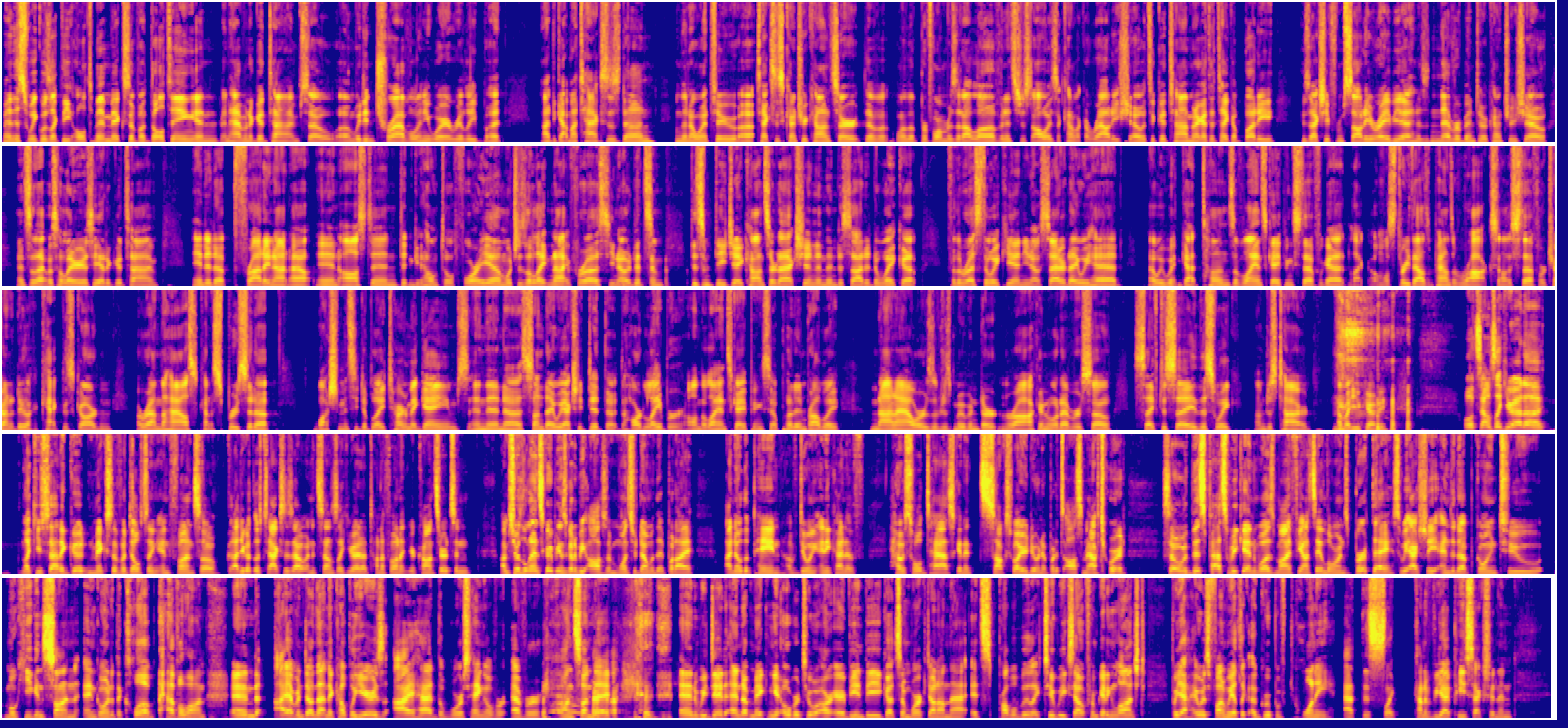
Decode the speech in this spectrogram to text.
Man, this week was like the ultimate mix of adulting and, and having a good time. So um, we didn't travel anywhere really, but I got my taxes done. And then I went to a Texas country concert of one of the performers that I love, and it's just always a kind of like a rowdy show. It's a good time, and I got to take a buddy who's actually from Saudi Arabia and has never been to a country show, and so that was hilarious. He had a good time. Ended up Friday night out in Austin. Didn't get home till 4 a.m., which is a late night for us. You know, did some did some DJ concert action, and then decided to wake up for the rest of the weekend. You know, Saturday we had uh, we went and got tons of landscaping stuff. We got like almost 3,000 pounds of rocks and all this stuff. We're trying to do like a cactus garden around the house, kind of spruce it up. Watch some NCAA tournament games. And then uh, Sunday, we actually did the, the hard labor on the landscaping. So put in probably nine hours of just moving dirt and rock and whatever. So safe to say this week, I'm just tired. How about you, Cody? Well, it sounds like you had a, like you said, a good mix of adulting and fun. So glad you got those taxes out, and it sounds like you had a ton of fun at your concerts. And I'm sure the landscaping is going to be awesome once you're done with it. But I, I know the pain of doing any kind of household task, and it sucks while you're doing it, but it's awesome afterward. So this past weekend was my fiance Lauren's birthday. So we actually ended up going to Mohegan Sun and going to the club Avalon. And I haven't done that in a couple years. I had the worst hangover ever on Sunday. and we did end up making it over to our Airbnb, got some work done on that. It's probably like two weeks out from getting launched. But yeah, it was fun. We had like a group of 20 at this like kind of VIP section and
